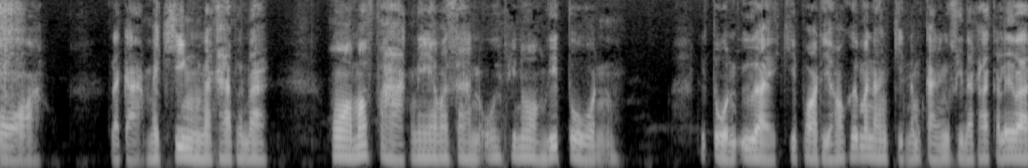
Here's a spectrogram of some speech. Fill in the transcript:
อ แล้วก็แม่คิงนะคะ เพื่อนว่า หอมาฝากแนวาสันโอ้ยพี่น้องรีโตนที่โตนเอื่อยคิดพอที่เขาเคยมานั่งกินน้ำกันอย่างสินะคะ ก็เลยว่า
